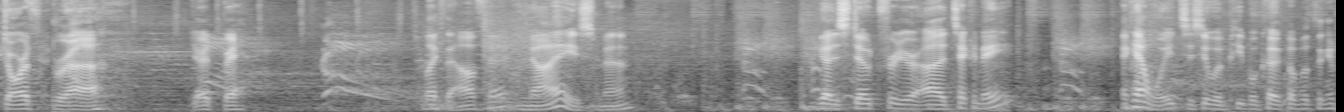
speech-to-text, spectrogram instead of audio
Darth Bruh. Darth Bruh. Like the outfit? Nice, man. You guys stoked for your uh, Tekken 8? I can't wait to see what people cook up with the game.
